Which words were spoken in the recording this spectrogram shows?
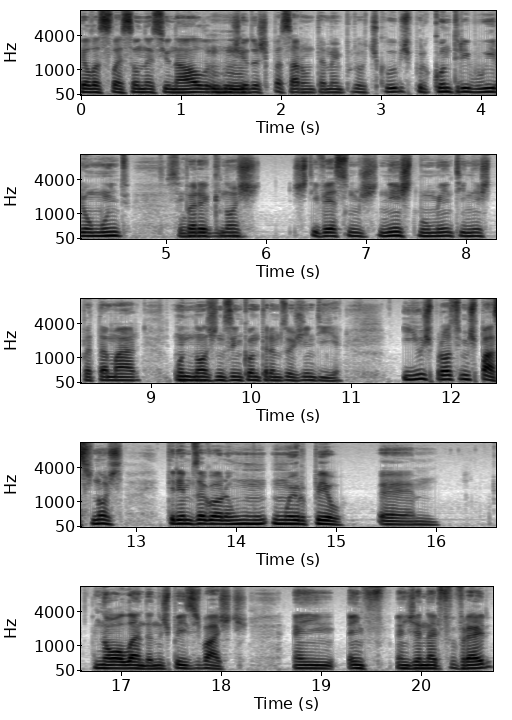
pela seleção nacional, Uhum. os jogadores que passaram também por outros clubes, porque contribuíram muito Sem para que nós estivéssemos neste momento e neste patamar onde Uhum. nós nos encontramos hoje em dia. E os próximos passos, nós teremos agora um, um europeu ahm, na Holanda, nos Países Baixos, em, em, em janeiro, fevereiro,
